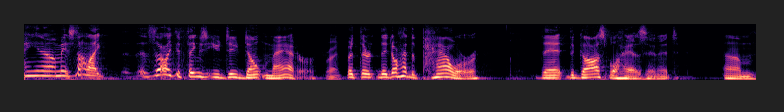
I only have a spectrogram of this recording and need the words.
you know, I mean, it's not like it's not like the things that you do don't matter, Right. But they're they don't have the power that the gospel has in it. Um,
